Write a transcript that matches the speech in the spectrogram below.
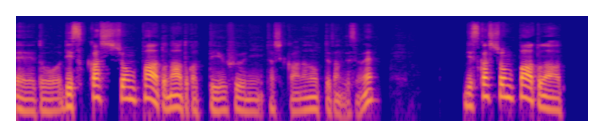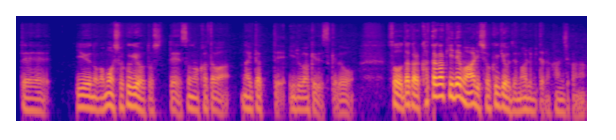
えっ、と、ディスカッションパートナーとかっていう風に確か名乗ってたんですよね。ディスカッションパートナーっていうのがもう職業としてその方は成り立っているわけですけど、そう、だから肩書きでもあり職業でもあるみたいな感じかな。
